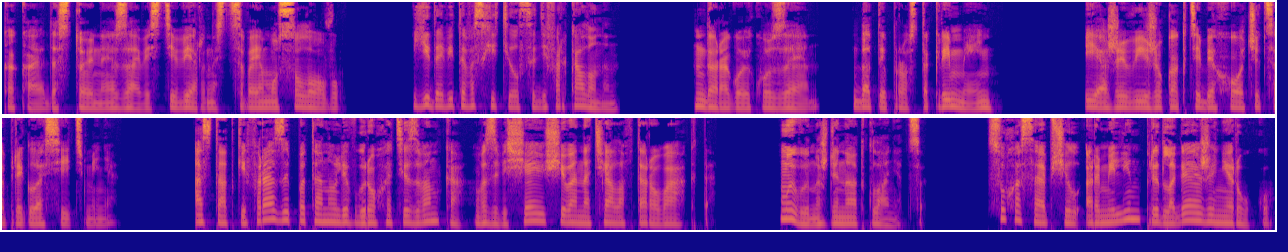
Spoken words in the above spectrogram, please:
Какая достойная зависть и верность своему слову. Ядовито восхитился Дефаркалонен. Дорогой кузен, да ты просто кремень. Я же вижу, как тебе хочется пригласить меня. Остатки фразы потонули в грохоте звонка, возвещающего начало второго акта мы вынуждены откланяться», — сухо сообщил Армелин, предлагая жене руку.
